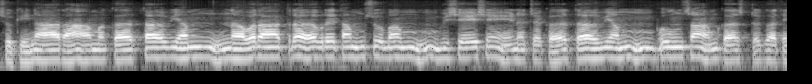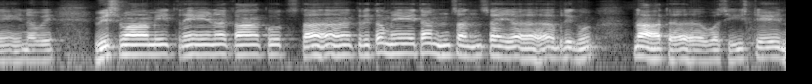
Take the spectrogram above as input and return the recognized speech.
सुखिना रामकर्तव्यं नवरात्रव्रतं शुभं विशेषेण च कर्तव्यं पुंसां कष्टगतेन वे। विश्वामित्रेण काकुत्स्थकृतमेतन् संशय भृगु नाथ वसिष्ठेन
